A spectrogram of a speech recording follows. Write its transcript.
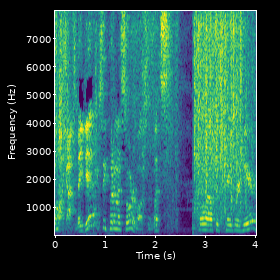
Oh my god, they did actually put them in sorter boxes. Let's pull out this paper here.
